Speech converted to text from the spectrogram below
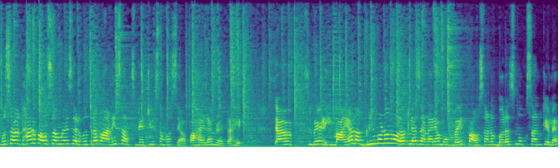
मुसळधार पावसामुळे सर्वत्र पाणी साचण्याची समस्या पाहायला मिळत आहे. त्याचवेळी माया नगरी म्हणून ओळखल्या जाणाऱ्या मुंबईत पावसानं बरंच नुकसान केलंय.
